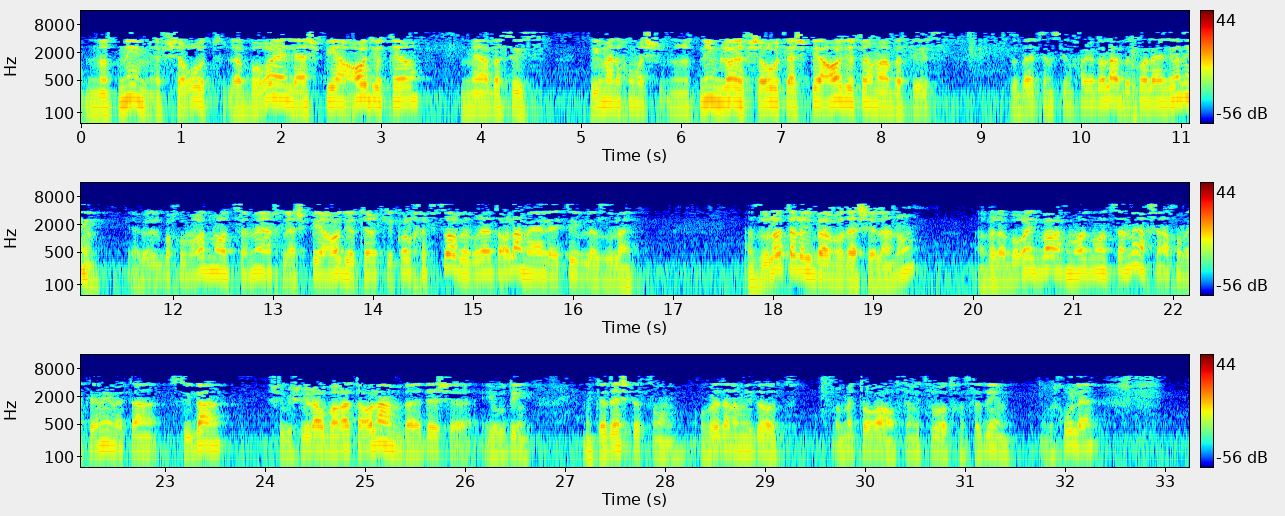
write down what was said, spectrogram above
נותנים אפשרות לבורא להשפיע עוד יותר מהבסיס. ואם אנחנו מש... נותנים לו אפשרות להשפיע עוד יותר מהבסיס, זה בעצם שמחה גדולה בכל העליונים. כי הקדוש ברוך הוא מאוד מאוד שמח להשפיע עוד יותר, כי כל חפצו בבריאת העולם היה להיטיב לזולת. אז הוא לא תלוי בעבודה שלנו, אבל הבורא יתברך מאוד מאוד שמח שאנחנו מקיימים את הסיבה שבשבילה הוא ברא את העולם, ועל ידי שיהודי מקדש את עצמו, עובד על המידות, לומד תורה, עושה מצוות, חסדים וכו',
